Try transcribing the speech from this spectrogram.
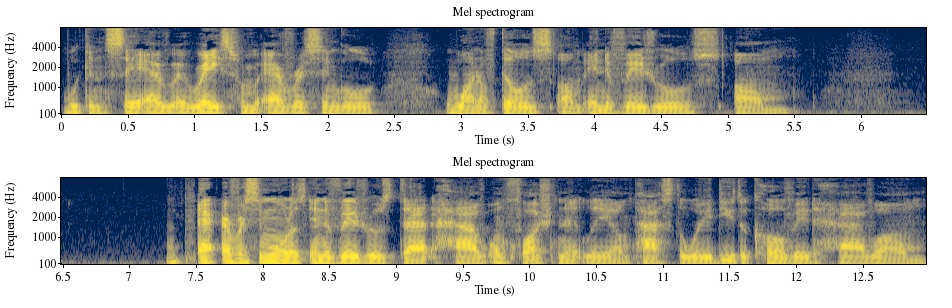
we can say every, erase from every single one of those um, individuals. Um, every single one of those individuals that have unfortunately um, passed away due to COVID have um,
